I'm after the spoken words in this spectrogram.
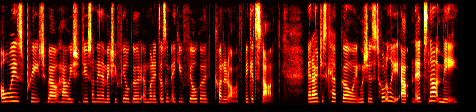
always preach about how you should do something that makes you feel good, and when it doesn't make you feel good, cut it off, make it stop. And I just kept going, which is totally out. It's not me,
